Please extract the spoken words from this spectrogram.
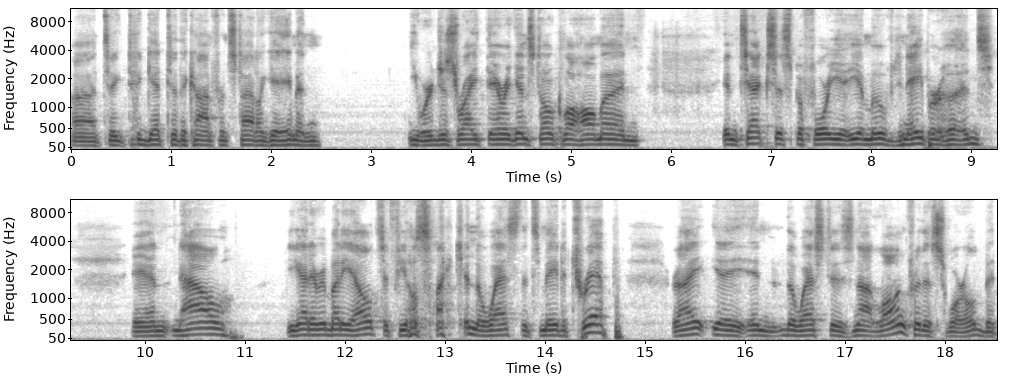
uh, to, to get to the conference title game. And you were just right there against Oklahoma and in Texas before you, you moved neighborhoods. And now you got everybody else, it feels like, in the West that's made a trip, right? And the West is not long for this world, but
